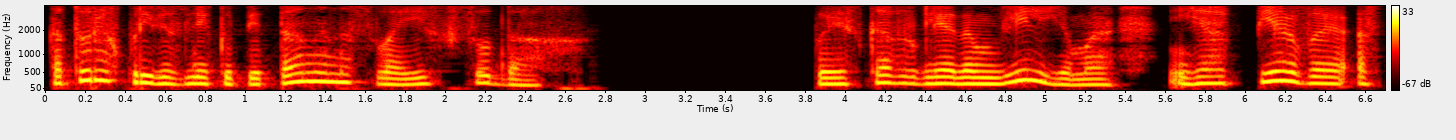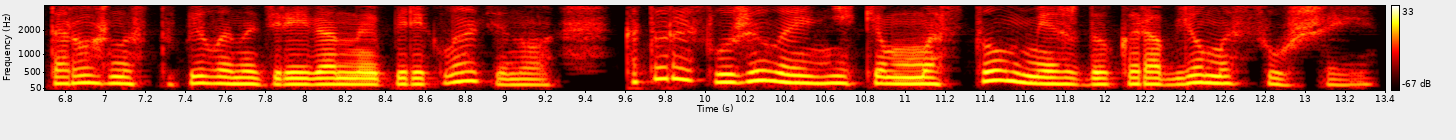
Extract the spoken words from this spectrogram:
которых привезли капитаны на своих судах. Поискав взглядом Вильяма, я первая осторожно ступила на деревянную перекладину, которая служила неким мостом между кораблем и сушей.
